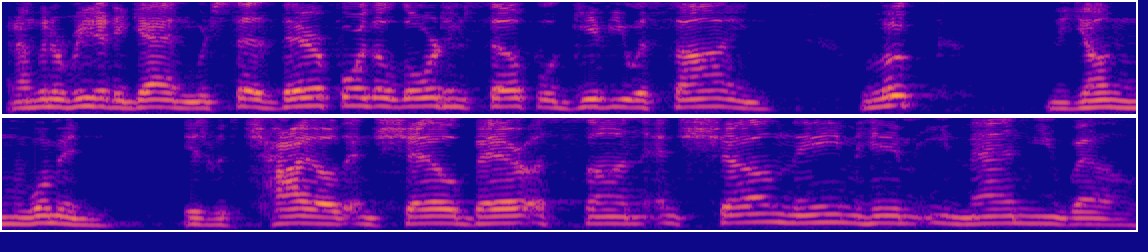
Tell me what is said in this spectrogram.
And I'm going to read it again, which says, Therefore the Lord himself will give you a sign. Look, the young woman is with child and shall bear a son and shall name him Emmanuel.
